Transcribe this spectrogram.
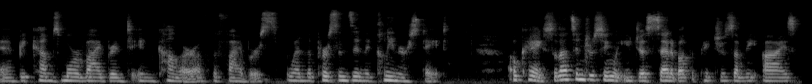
uh, becomes more vibrant in color of the fibers when the person's in a cleaner state. Okay, so that's interesting what you just said about the pictures of the eyes.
